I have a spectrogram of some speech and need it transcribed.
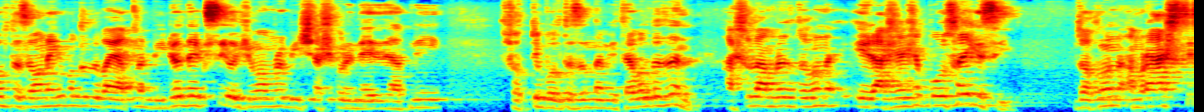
বলতেছে অনেকে বলতেছে ভাই আপনার ভিডিও দেখছি ওই সময় আমরা বিশ্বাস করি নাই যে আপনি সত্যি বলতেছেন না মিথ্যা বলতেছেন। আসলে আমরা যখন এই রাশিয়া এসে পৌঁছাই গেছি যখন আমরা আসছি,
